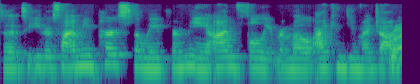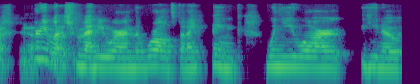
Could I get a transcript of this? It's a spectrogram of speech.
to to either side. I mean, personally, for me, I'm fully remote. I can do my job right, yeah. pretty much from anywhere in the world. But I think when you are you know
